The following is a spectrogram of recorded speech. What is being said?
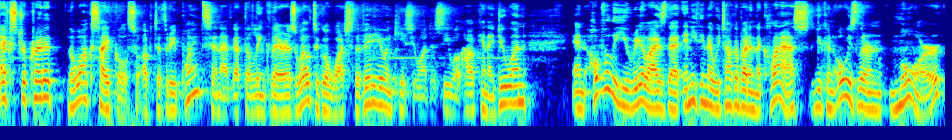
Extra credit, the walk cycle, so up to three points, and I've got the link there as well to go watch the video in case you want to see, well, how can I do one? And hopefully you realize that anything that we talk about in the class, you can always learn more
